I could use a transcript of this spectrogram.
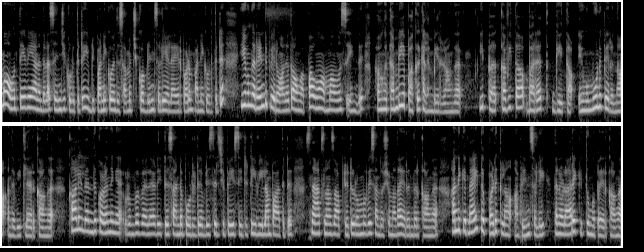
அம்மாவும் தேவையானதெல்லாம் செஞ்சு கொடுத்துட்டு இப்படி பண்ணிக்கோ இந்த சமைச்சிக்கோ அப்படின்னு சொல்லி எல்லா ஏற்பாடும் பண்ணி கொடுத்துட்டு இவங்க ரெண்டு பேரும் அதாவது அவங்க அப்பாவும் அம்மாவும் சேர்ந்து அவங்க தம்பியை பார்க்க கிளம்பிடுறாங்க. இப்போ கவிதா பரத் கீதா இவங்க மூணு பேரும் தான் அந்த வீட்டில் இருக்காங்க. காலையிலேருந்து குழந்தைங்க ரொம்ப விளையாடிட்டு சண்டை போட்டுட்டு அப்படியே சிரித்து பேசிட்டு டிவிலாம் பார்த்துட்டு ஸ்நாக்ஸ்லாம் சாப்பிட்டுட்டு ரொம்பவே சந்தோஷமாக தான் இருந்திருக்காங்க. அன்றைக்கி நைட்டு படுக்கலாம் அப்படின்னு சொல்லி தன்னோட அறைக்கு தூங்க போயிருக்காங்க.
